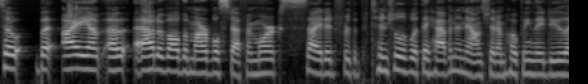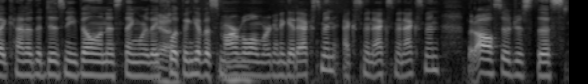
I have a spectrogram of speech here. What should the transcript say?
So, but I am uh, out of all the Marvel stuff. I'm more excited for the potential of what they haven't announced yet. I'm hoping they do like kind of the Disney villainous thing where they Yeah. flip and give us Marvel, and we're going to get X Men, X Men, X Men, X Men, but also just this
